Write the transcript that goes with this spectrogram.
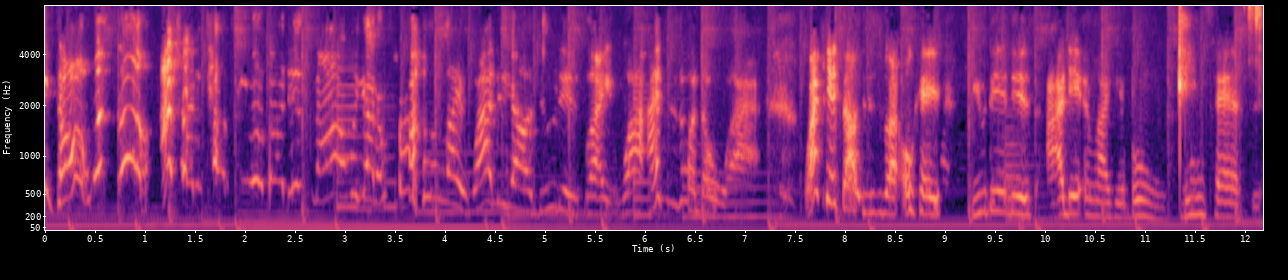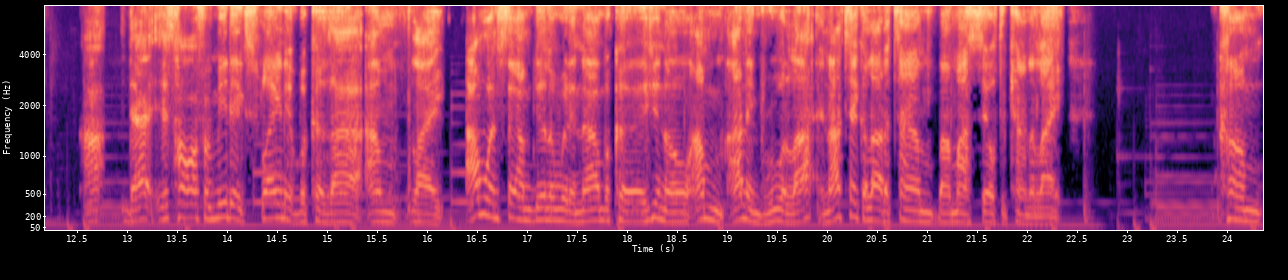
like, dog, what's up? I tried to talk to you about this. Now we got a problem. Like, why do y'all do this? Like, why? I just to know why. Why can't y'all just be like, okay, you did this, I didn't like it, boom, move past it. I, that it's hard for me to explain it because I I'm like I wouldn't say I'm dealing with it now because you know I'm I didn't grew a lot and I take a lot of time by myself to kind of like come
